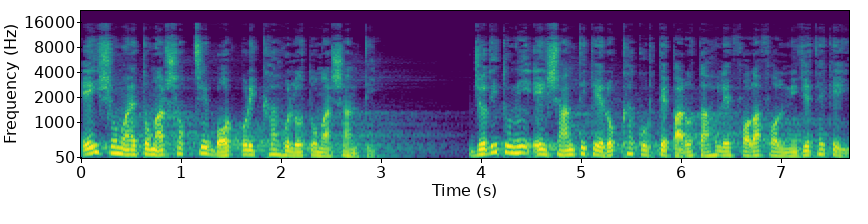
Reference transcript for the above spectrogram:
এই সময় তোমার সবচেয়ে বড় পরীক্ষা হল তোমার শান্তি। যদি তুমি এই শান্তিকে রক্ষা করতে পারো, তাহলে ফলাফল নিজে থেকেই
